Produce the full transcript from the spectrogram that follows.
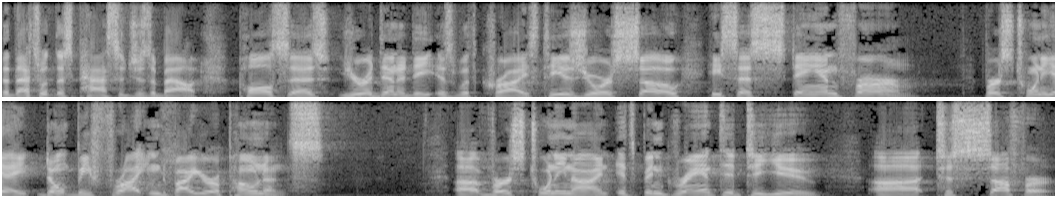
that that's what this passage is about. Paul says, Your identity is with Christ. He is yours. So he says, Stand firm. Verse 28, don't be frightened by your opponents. Uh, verse 29, it's been granted to you uh, to suffer.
